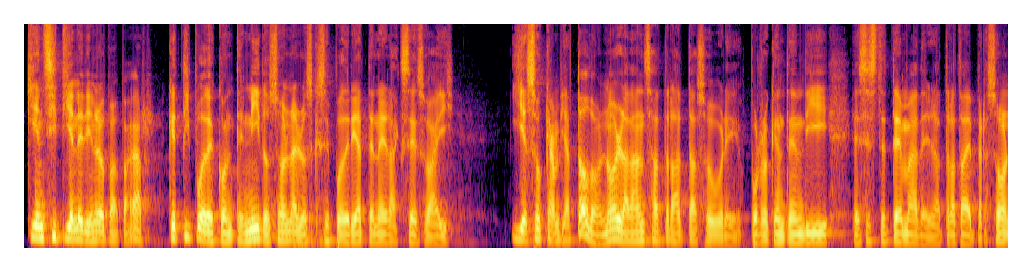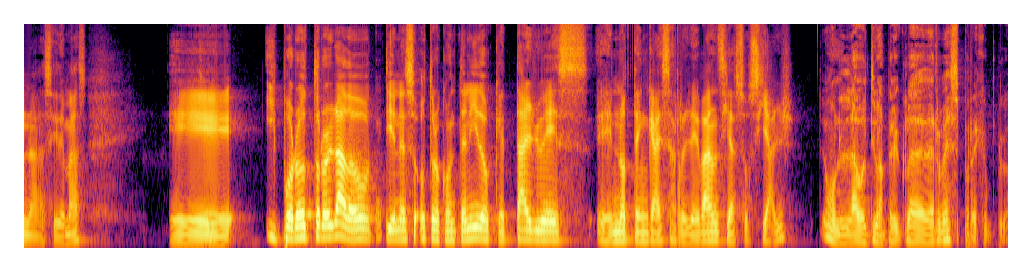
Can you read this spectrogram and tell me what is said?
¿quién sí tiene dinero para pagar? ¿Qué tipo de contenidos son a los que se podría tener acceso ahí? Y eso cambia todo, ¿no? La danza trata sobre, por lo que entendí, es este tema de la trata de personas y demás. Eh, Y por otro lado, tienes otro contenido que tal vez eh, no tenga esa relevancia social, La última película de Derbez, por ejemplo.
